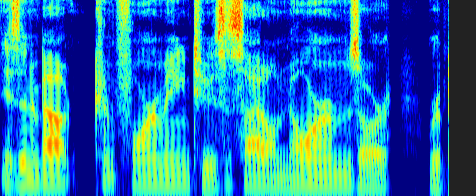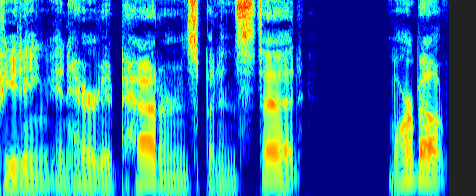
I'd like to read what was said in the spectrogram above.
isn't about conforming to societal norms or repeating inherited patterns, but instead more about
